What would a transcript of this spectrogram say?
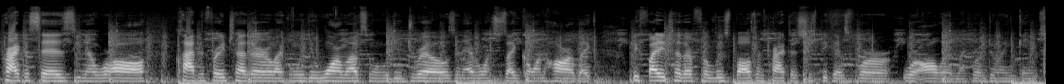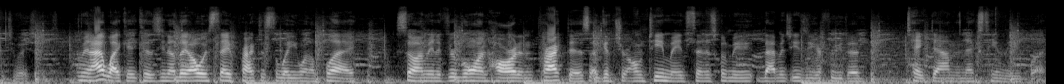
Practices, you know, we're all clapping for each other, like when we do warm-ups and when we do drills, and everyone's just like going hard. Like we fight each other for loose balls in practice just because we're we're all in, like we're doing game situations. I mean, I like it because you know they always say practice the way you want to play. So I mean, if you're going hard in practice against your own teammates, then it's going to be that much easier for you to take down the next team that you play.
